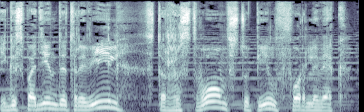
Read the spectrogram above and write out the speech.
И господин де Тревиль с торжеством вступил в Форлевек —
